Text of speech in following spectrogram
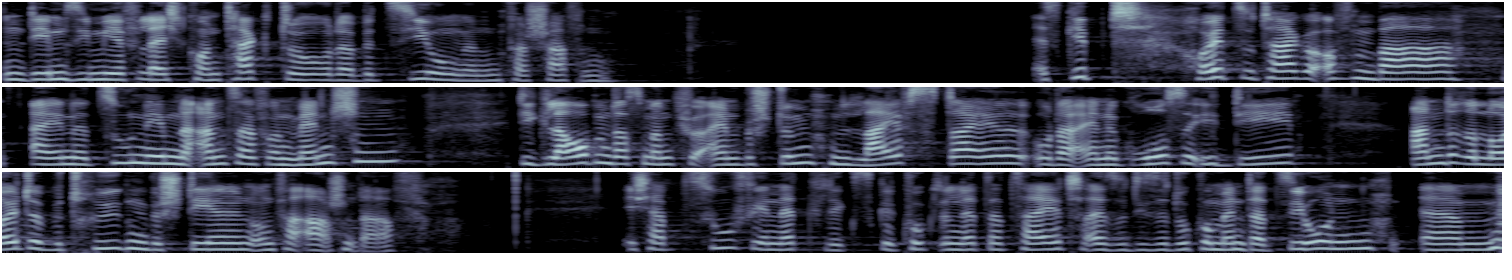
indem sie mir vielleicht Kontakte oder Beziehungen verschaffen. Es gibt heutzutage offenbar eine zunehmende Anzahl von Menschen, die glauben, dass man für einen bestimmten Lifestyle oder eine große Idee andere Leute betrügen, bestehlen und verarschen darf. Ich habe zu viel Netflix geguckt in letzter Zeit, also diese Dokumentationen, ähm,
